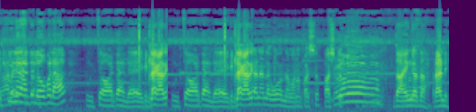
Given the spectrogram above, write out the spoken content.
ఎట్లున్నాయి అంటే లోపల? ఉచ్చ పడతాండి ఇట్లా కాదు. ఉచ్చ పడతాండి ఇట్లా కాదు. కానీ అట్లా పోందా మనం ఫస్ట్ ఫస్ట్ దా ఏం కదా రండి.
